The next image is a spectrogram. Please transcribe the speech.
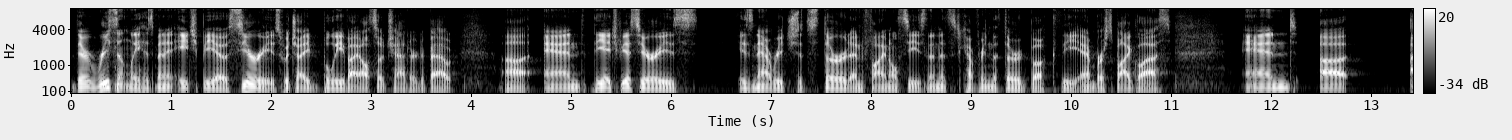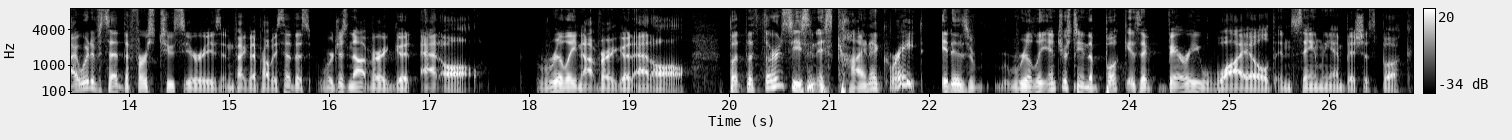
there recently has been an HBO series, which I believe I also chattered about. Uh, and the HBO series is now reached its third and final season. It's covering the third book, The Amber Spyglass. And uh, I would have said the first two series, in fact, I probably said this, were just not very good at all. Really not very good at all. But the third season is kind of great. It is really interesting. The book is a very wild, insanely ambitious book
